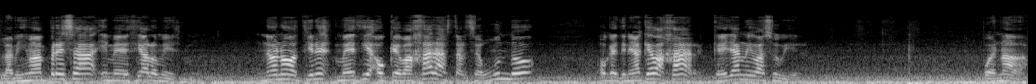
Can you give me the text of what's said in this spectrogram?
la misma empresa y me decía lo mismo. No, no, tiene, me decía o que bajara hasta el segundo o que tenía que bajar, que ella no iba a subir. Pues nada,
